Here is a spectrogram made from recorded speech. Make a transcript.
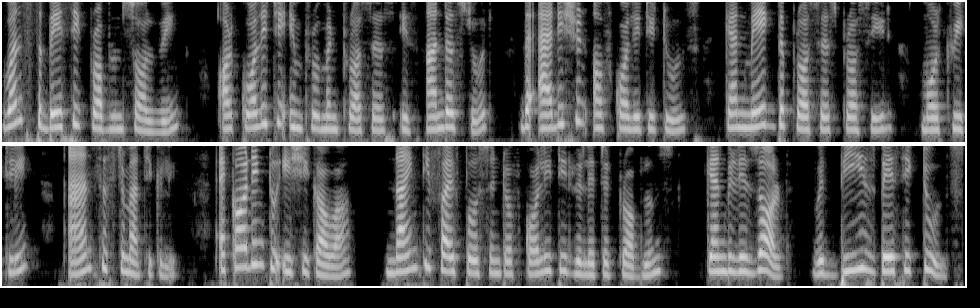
Once the basic problem solving or quality improvement process is understood, the addition of quality tools can make the process proceed more quickly and systematically According to Ishikawa, 95% of quality related problems can be resolved with these basic tools.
